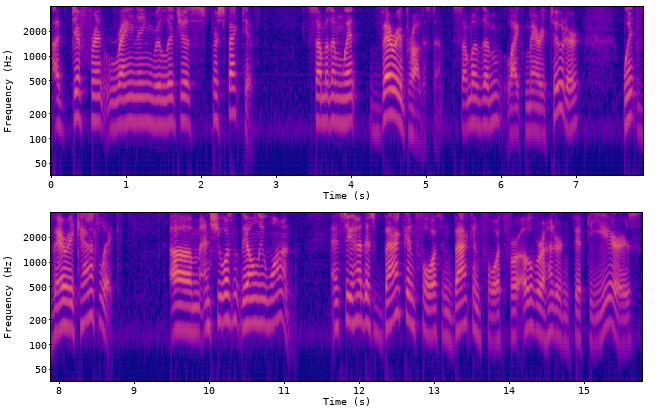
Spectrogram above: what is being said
a different reigning religious perspective. Some of them went very Protestant. Some of them, like Mary Tudor, went very Catholic. Um, and she wasn't the only one. And so you had this back and forth and back and forth for over 150 years.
